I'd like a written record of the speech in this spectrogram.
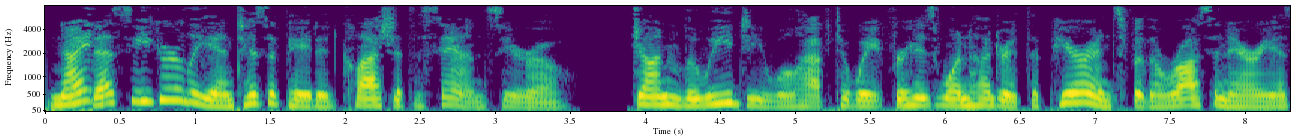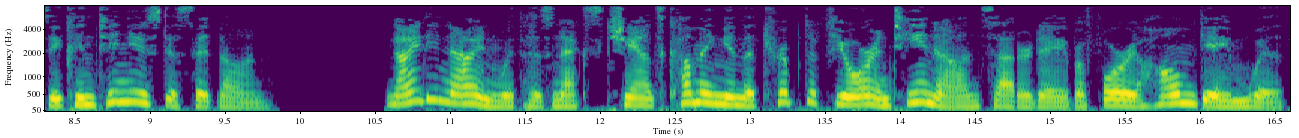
night's eagerly anticipated clash at the San Siro. Gianluigi will have to wait for his 100th appearance for the Rossoneri as he continues to sit on 99 with his next chance coming in the trip to Fiorentina on Saturday before a home game with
